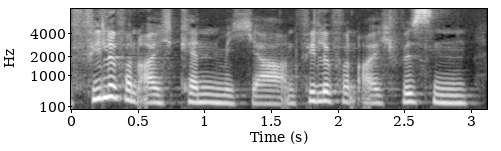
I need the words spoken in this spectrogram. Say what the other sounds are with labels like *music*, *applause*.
viele von euch kennen mich ja und viele von euch wissen,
